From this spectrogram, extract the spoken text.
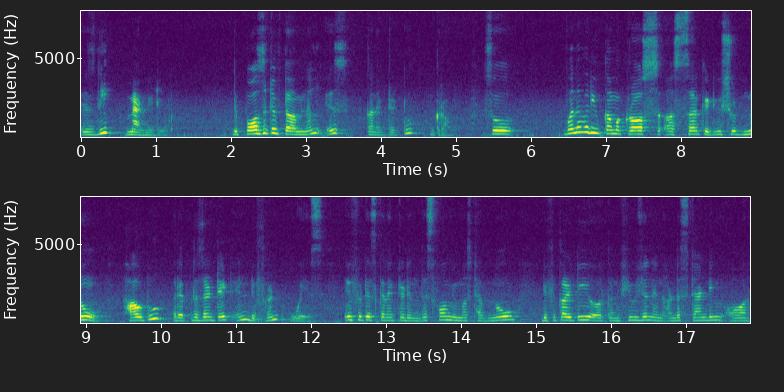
is the magnitude. The positive terminal is connected to ground. So, whenever you come across a circuit, you should know how to represent it in different ways. If it is connected in this form, you must have no difficulty or confusion in understanding or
